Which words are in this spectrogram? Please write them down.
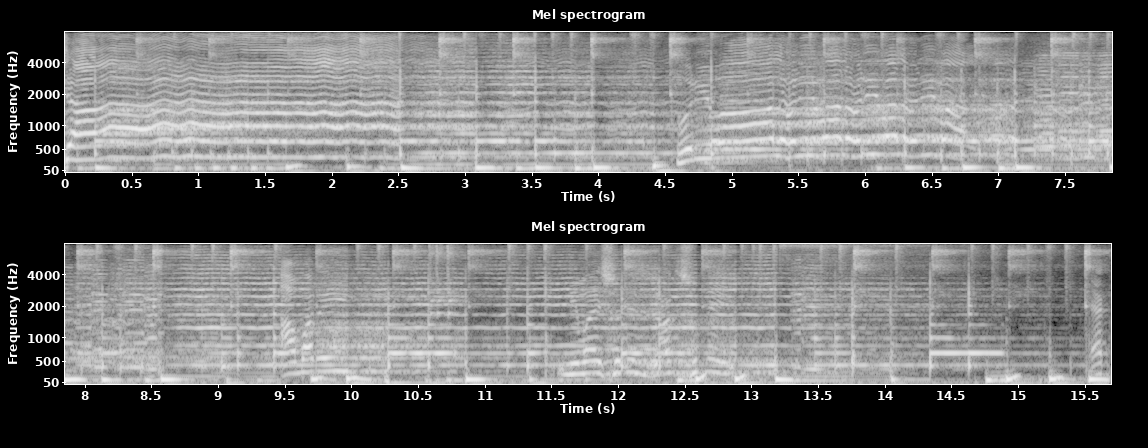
চাই। নিমাইশ্বরের গান শুনে এক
